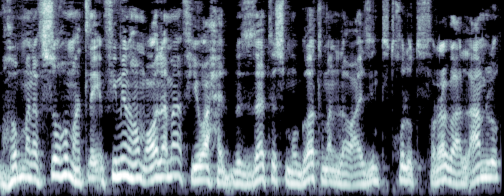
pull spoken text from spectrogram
هم نفسهم هتلاقي في منهم علماء في واحد بالذات اسمه جوتمان لو عايزين تدخلوا تتفرجوا على اللي عامله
